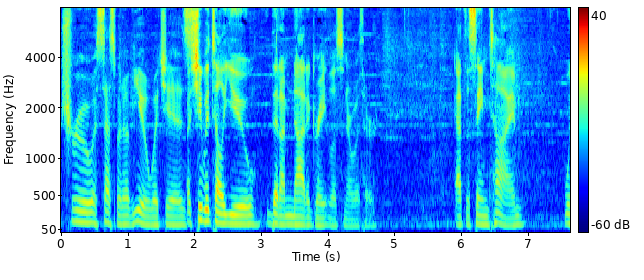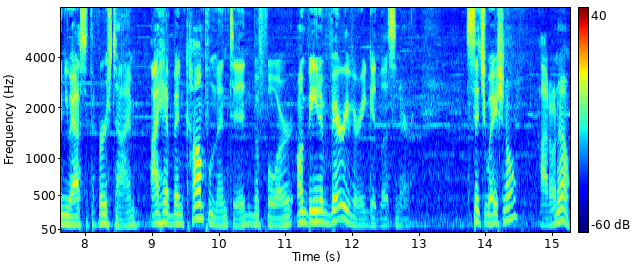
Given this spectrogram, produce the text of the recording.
true assessment of you, which is She would tell you that I'm not a great listener with her. At the same time, when you asked it the first time, I have been complimented before on being a very, very good listener. Situational? I don't know.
